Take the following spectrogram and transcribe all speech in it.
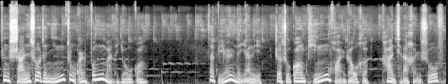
正闪烁着凝重而丰满的幽光。在别人的眼里，这束光平缓柔和，看起来很舒服。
